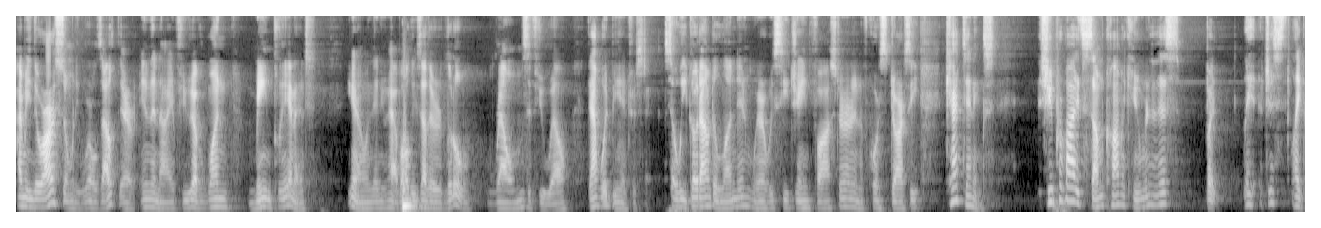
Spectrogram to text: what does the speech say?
I mean there are so many worlds out there in the night. If you have one main planet, you know, and then you have all these other little realms, if you will. That would be interesting. So we go down to London where we see Jane Foster and, of course, Darcy. Kat Dennings, she provides some comic humor in this, but just like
